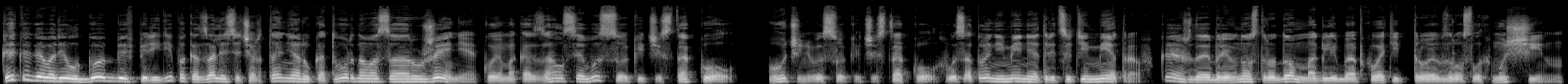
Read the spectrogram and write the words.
Как и говорил Гобби, впереди показались очертания рукотворного сооружения, коим оказался высокий чистокол. Очень высокий чистокол, высотой не менее 30 метров. Каждое бревно с трудом могли бы обхватить трое взрослых мужчин.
